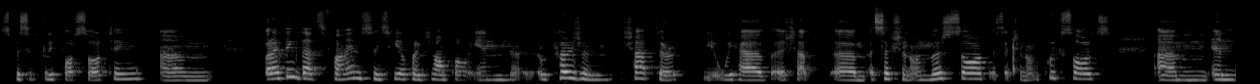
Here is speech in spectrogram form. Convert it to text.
specifically for sorting. Um, but I think that's fine since here, for example, in recursion chapter, we have a, chap um, a section on merge sort, a section on quick sorts, um, and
